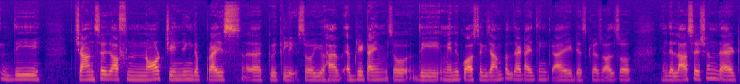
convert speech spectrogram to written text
the chances of not changing the price uh, quickly. So, you have every time. So, the menu cost example that I think I discussed also in the last session that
